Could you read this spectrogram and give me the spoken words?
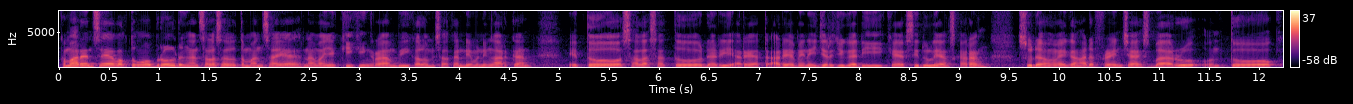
Kemarin saya waktu ngobrol dengan salah satu teman saya namanya Kiking Rambi kalau misalkan dia mendengarkan itu salah satu dari area area manager juga di KFC dulu yang sekarang sudah memegang ada franchise baru untuk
